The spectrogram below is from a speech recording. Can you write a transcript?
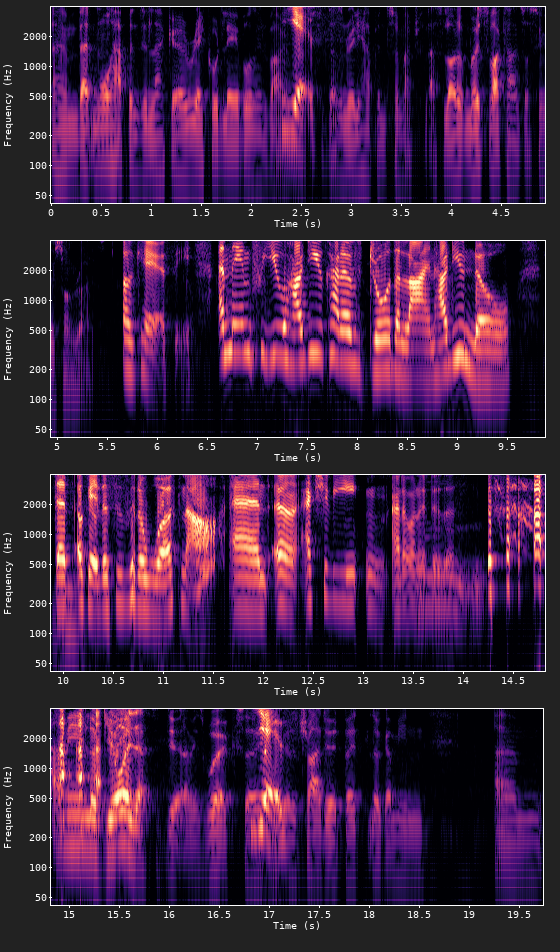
Um, that more happens in like a record label environment. Yes. It doesn't really happen so much with us. A lot of most of our clients are singer songwriters. Okay, I see. And then for you, how do you kind of draw the line? How do you know that okay, this is gonna work now? And uh, actually, mm, I don't want to do this. I mean, look, you always have to do it. I mean, it's work, so Yes. you got to try to do it. But look, I mean, um,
